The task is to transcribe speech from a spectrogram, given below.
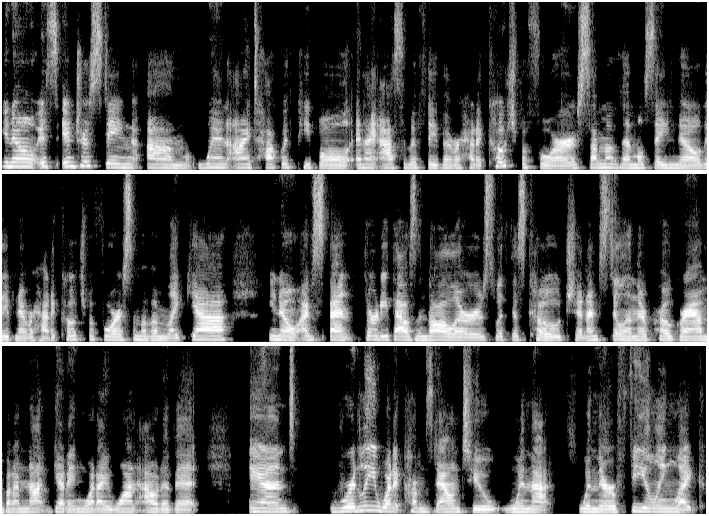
you know, it's interesting um, when I talk with people and I ask them if they've ever had a coach before. Some of them will say no, they've never had a coach before. Some of them, like, yeah, you know, I've spent $30,000 with this coach and I'm still in their program, but I'm not getting what I want out of it. And really, what it comes down to when that, when they're feeling like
